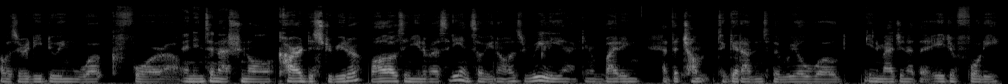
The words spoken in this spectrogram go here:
I was already doing work for uh, an international car distributor while I was in university. And so, you know, I was really, like, you know, biting at the chomp to get out into the real world. You can imagine at the age of 40,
